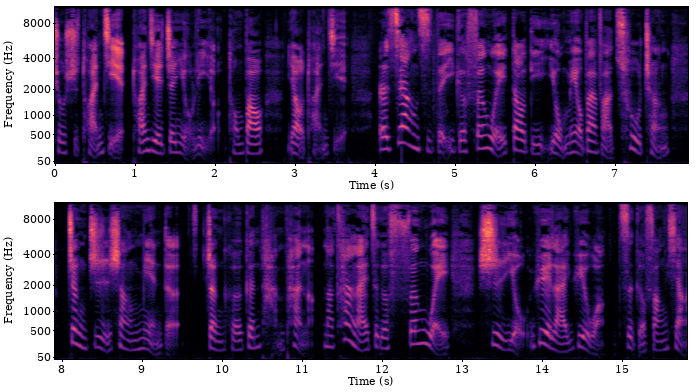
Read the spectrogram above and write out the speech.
就是团结，团结真有力哦，同胞要团结。而这样子的一个氛围，到底有没有办法促成政治上面的整合跟谈判呢、那看来这个氛围是有越来越往这个方向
